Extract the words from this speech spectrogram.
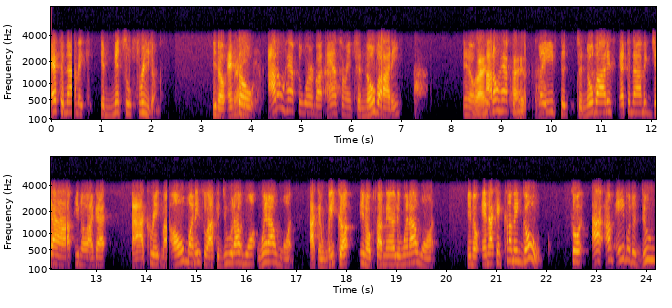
economic and mental freedom. You know, and so I don't have to worry about answering to nobody. You know, I don't have to be a slave to, to nobody's economic job. You know, I got I create my own money so I can do what I want when I want. I can wake up, you know, primarily when I want, you know, and I can come and go. So I, I'm able to do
